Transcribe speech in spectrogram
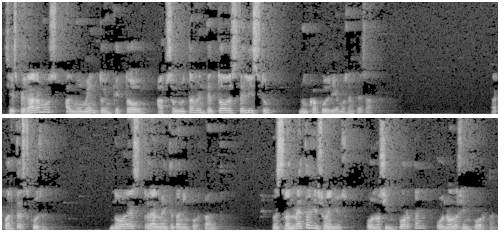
Si esperáramos al momento en que todo, absolutamente todo esté listo, nunca podríamos empezar. La cuarta excusa. No es realmente tan importante. Nuestras metas y sueños o nos importan o no nos importan.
